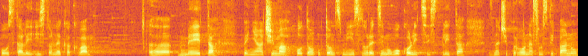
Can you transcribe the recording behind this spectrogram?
postali isto nekakva e, meta penjačima u tom smislu, recimo u okolici Splita, znači prvo na Sustipanu,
